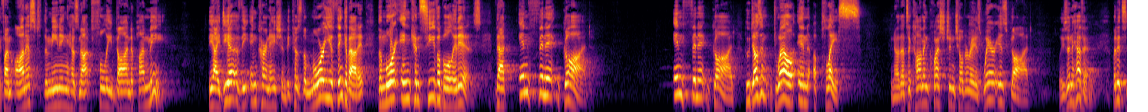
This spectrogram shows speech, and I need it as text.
If I'm honest, the meaning has not fully dawned upon me. The idea of the incarnation, because the more you think about it, the more inconceivable it is. That infinite God, infinite God, who doesn't dwell in a place. You know, that's a common question children raise. Where is God? Well, he's in heaven. But it's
